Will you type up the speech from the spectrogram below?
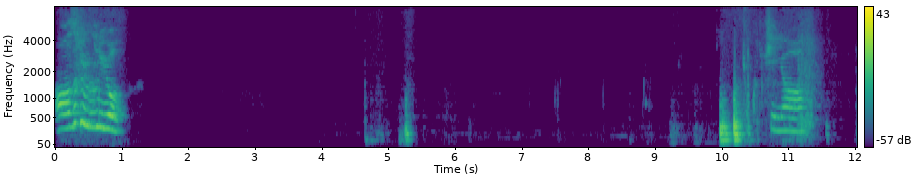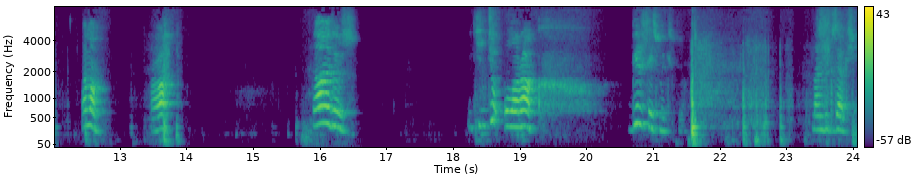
Ağzım yanıyor. Çok kötü bir şey ya. Tamam. Ah. Devam ediyoruz. İkinci olarak bir seçmek istiyorum. Bence güzel bir şey.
